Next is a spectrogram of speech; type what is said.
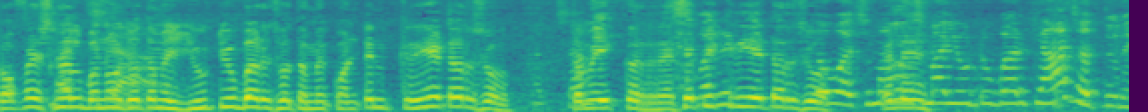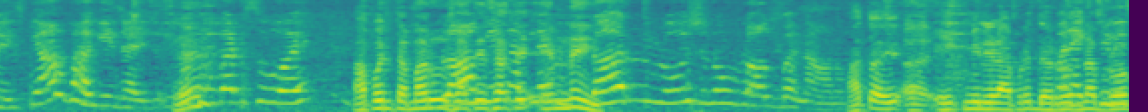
પ્રોફેશનલ બનો છો. તમે યુટ્યુબર છો. તમે કોન્ટેન્ટ ક્રિએટર છો. તમે એક રેસિપી ક્રિએટર છો. એટલે યુટ્યુબર ક્યાં જતું રહીશ ક્યાં ભાગી જાય છે? યુટ્યુબર શું હોય? પણ તમારું સાથે સાથે એમ નહીં. દરરોજ નો વ્લોગ બનાવવાનો. હા તો એક મિનિટ આપણે પણ દરરોજના બ્લોગ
